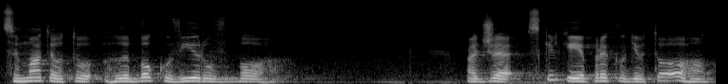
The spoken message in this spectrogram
це мати оту глибоку віру в Бога. Адже скільки є прикладів того,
